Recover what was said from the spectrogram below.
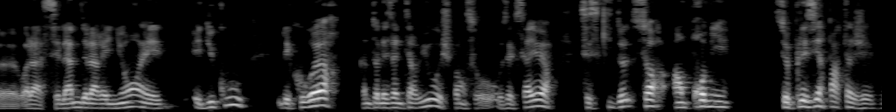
Euh, voilà, c'est l'âme de la Réunion et, et du coup, les coureurs, quand on les interviewe, je pense aux, extérieurs, c'est ce qui sort en premier, ce plaisir partagé.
